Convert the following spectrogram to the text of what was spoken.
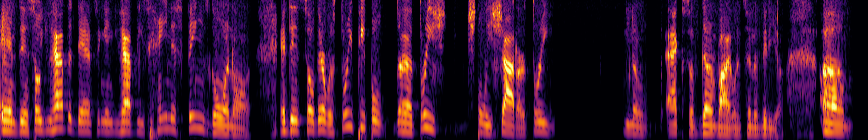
And then so you have the dancing and you have these heinous things going on. And then so there was three people, uh, three fully shot or three, you know, acts of gun violence in the video. Um,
